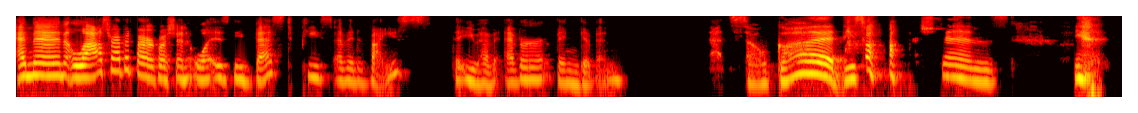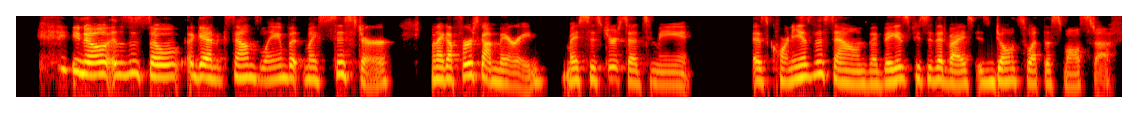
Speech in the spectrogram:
And then last rapid fire question. What is the best piece of advice that you have ever been given? That's so good. These questions. you know, this is so again, it sounds lame, but my sister, when I got first got married, my sister said to me, as corny as this sounds, my biggest piece of advice is don't sweat the small stuff.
